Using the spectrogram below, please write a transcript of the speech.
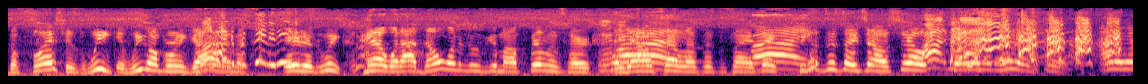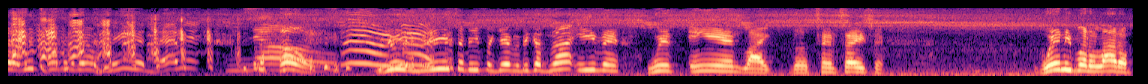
the flesh is weak. If we're gonna bring God in 100% it, it it is. is weak. Right. Now, what I don't want to do is get my feelings hurt, and y'all tell us it's the same Right. thing because this ain't y'all show. I- so I don't want to hear. I don't want to. We talking about men, damn it. So you need to be forgiven because not even within like the temptation. Wendy put a lot of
